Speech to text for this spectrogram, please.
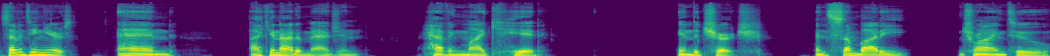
17 years. And i cannot imagine having my kid in the church and somebody trying to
